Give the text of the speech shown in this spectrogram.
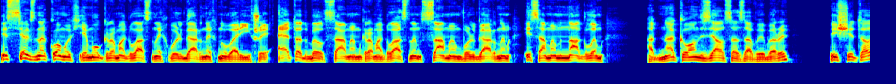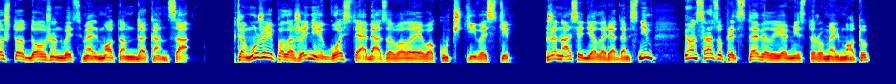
Из всех знакомых ему громогласных вульгарных нуворишей этот был самым громогласным, самым вульгарным и самым наглым. Однако он взялся за выборы и считал, что должен быть с Мельмотом до конца. Тому же и положение гостя обязывало его к учтивости. Жена сидела рядом с ним — и он сразу представил ее мистеру Мельмоту.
